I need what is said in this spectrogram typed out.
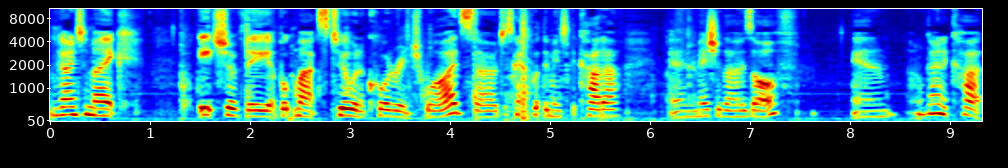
I'm going to make each of the bookmarks two and a quarter inch wide so I'm just going to put them into the cutter and measure those off. And I'm going to cut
